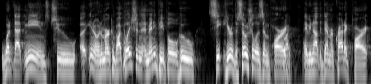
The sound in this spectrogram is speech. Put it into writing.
what that means to uh, you know an American population and many people who see hear the socialism part, right. maybe not the democratic part,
